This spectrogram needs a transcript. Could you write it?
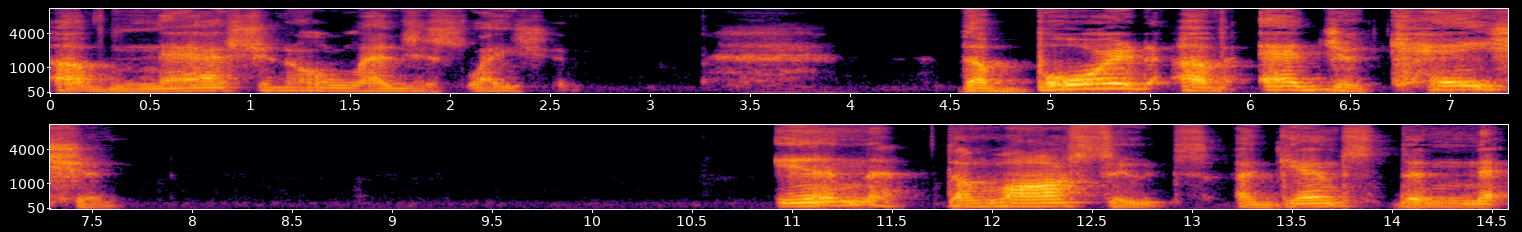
of national legislation. The Board of Education in the lawsuits against the,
